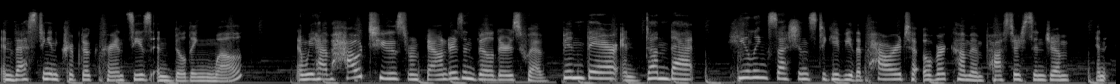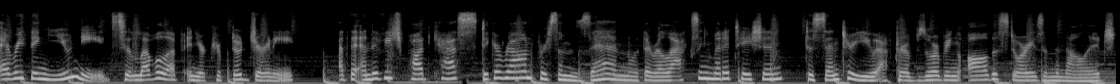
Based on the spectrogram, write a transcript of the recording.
investing in cryptocurrencies and building wealth And we have how to's from founders and builders who have been there and done that, healing sessions to give you the power to overcome imposter syndrome and everything you need to level up in your crypto journey. At the end of each podcast, stick around for some Zen with a relaxing meditation to center you after absorbing all the stories and the knowledge.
